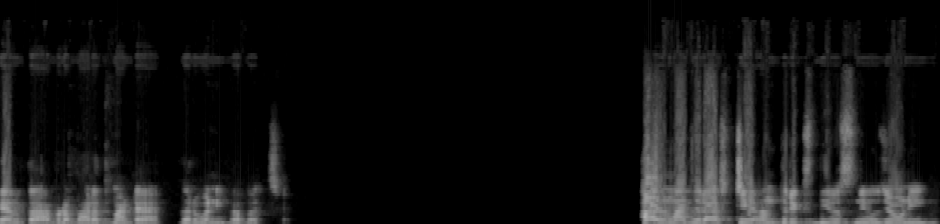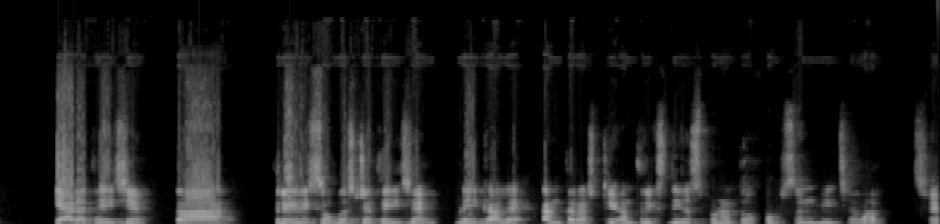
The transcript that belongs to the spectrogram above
એમ તો આપણા ભારત માટે ગર્વની બાબત છે. હાલમાં જ રાષ્ટ્રીય અંતરિક્ષ દિવસની ઉજવણી ક્યારે થઈ છે? તો આ ત્રેવીસ ઓગસ્ટે થઈ છે. ગઈકાલે આંતરરાષ્ટ્રીય અંતરિક્ષ દિવસ પણ હતો. ઓપ્શન બી જવાબ છે.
